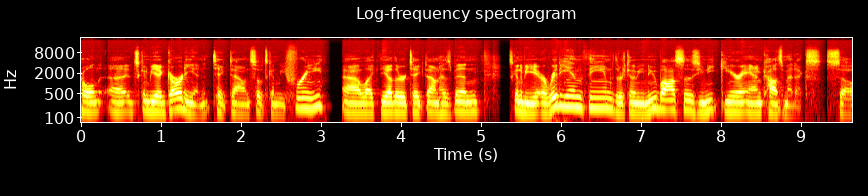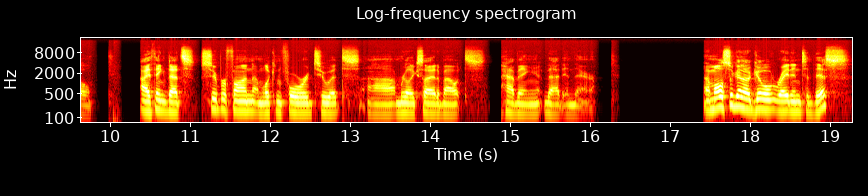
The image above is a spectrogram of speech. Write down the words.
Uh, it's going to be a Guardian takedown, so it's going to be free, uh, like the other takedown has been. It's going to be Eridian themed. There's going to be new bosses, unique gear, and cosmetics. So, I think that's super fun. I'm looking forward to it. Uh, I'm really excited about having that in there. I'm also going to go right into this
